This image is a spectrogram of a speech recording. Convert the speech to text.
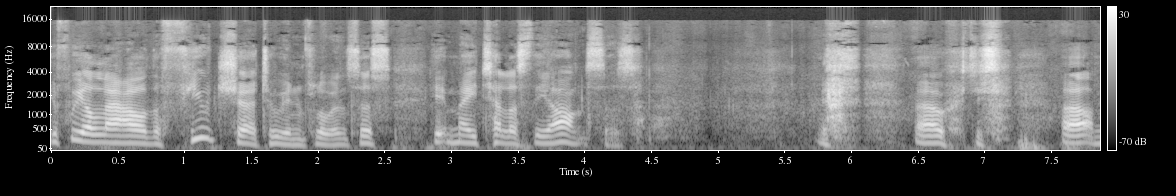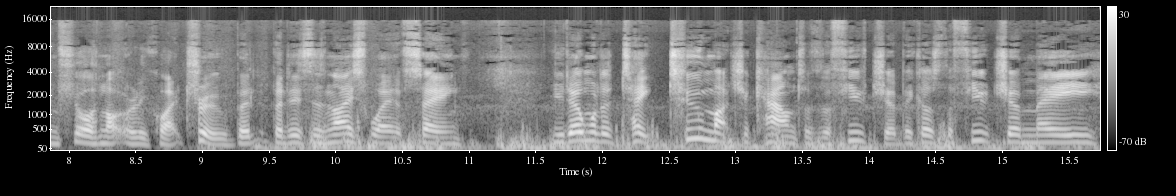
if we allow the future to influence us, it may tell us the answers. uh, which is, uh, I'm sure, not really quite true, but, but it's a nice way of saying you don't want to take too much account of the future because the future may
